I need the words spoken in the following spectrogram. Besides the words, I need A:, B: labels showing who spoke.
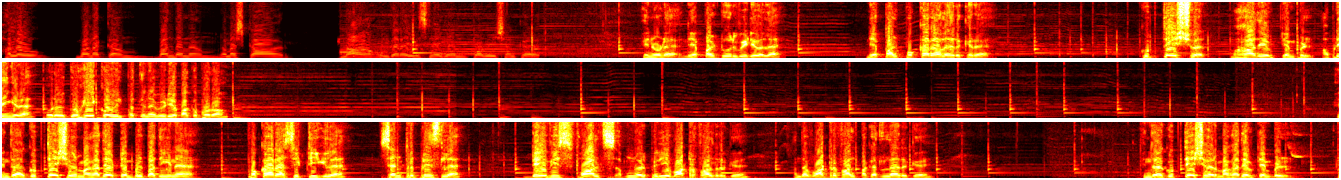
A: Hello வணக்கம் வந்தனம் நமஸ்கார். நான் உங்கள் ரயில் ஸ்நேகன் கோவை சங்கர். என்னோட நேபாள் டூர் வீடியோவில் நேபாள் பொக்கராவில் இருக்கிற குப்தேஸ்வர் மகாதேவ் டெம்பிள் அப்படிங்கிற ஒரு குகை கோவில் பற்றின வீடியோ பார்க்க போகிறோம் இந்த குப்தேஸ்வர் மகாதேவ் டெம்பிள் பார்த்தீங்கன்னா பொக்காரா சிட்டியில் சென்ட்ரல் பிளேஸில் டேவிஸ் ஃபால்ஸ் அப்படின்னு ஒரு பெரிய வாட்டர் ஃபால் இருக்குது அந்த வாட்டர் ஃபால் பக்கத்தில் இருக்குது இந்த குப்தேஸ்வர் மகாதேவ் டெம்பிள்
